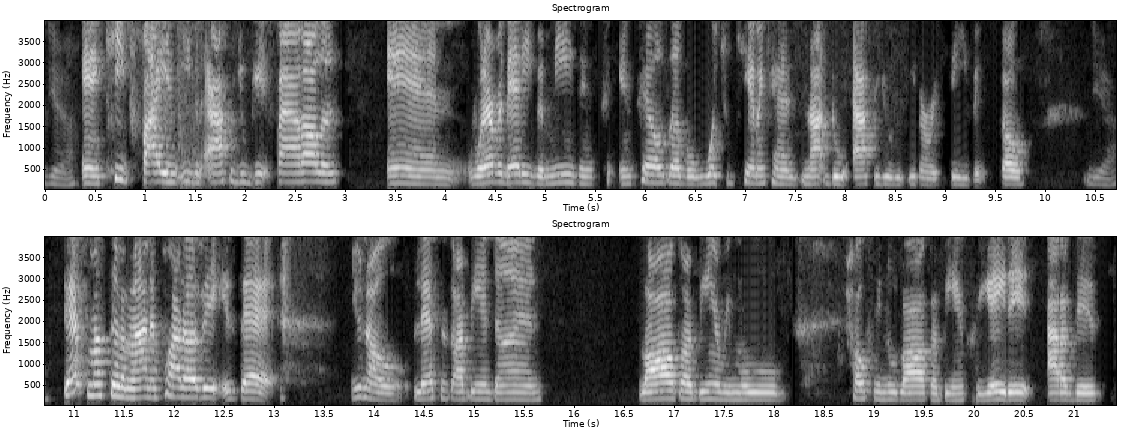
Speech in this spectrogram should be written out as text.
yeah. and keep fighting even after you get five dollars and whatever that even means ent- entails of what you can and cannot do after you even receive it. So Yeah. that's my silver lining part of it is that you know lessons are being done, laws are being removed, hopefully new laws are being created out of this,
